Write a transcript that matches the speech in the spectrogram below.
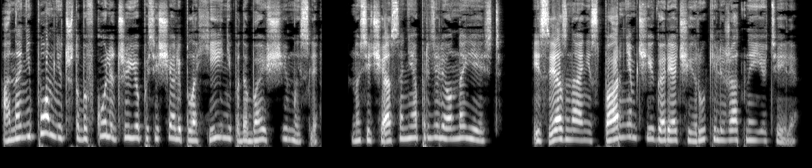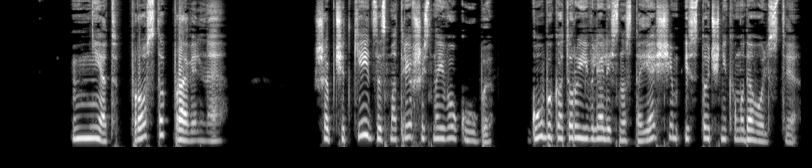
Она не помнит, чтобы в колледже ее посещали плохие, неподобающие мысли, но сейчас они определенно есть. И связаны они с парнем, чьи горячие руки лежат на ее теле. «Нет, просто правильная», — шепчет Кейт, засмотревшись на его губы, губы, которые являлись настоящим источником удовольствия.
